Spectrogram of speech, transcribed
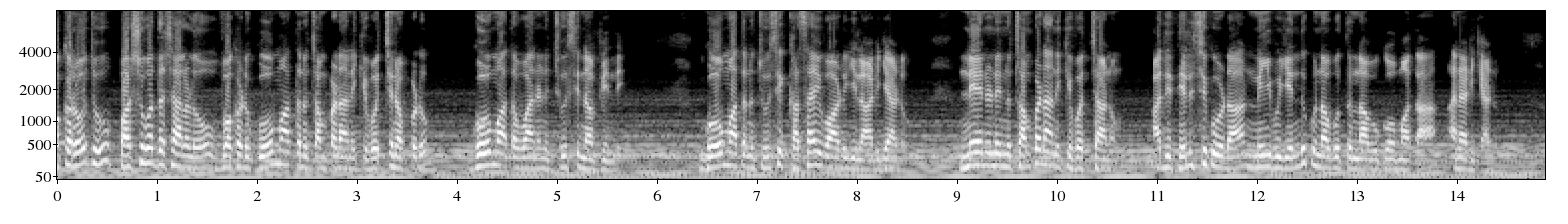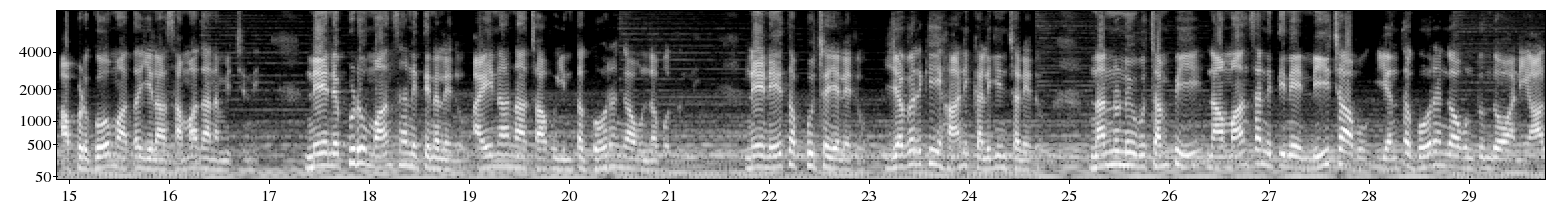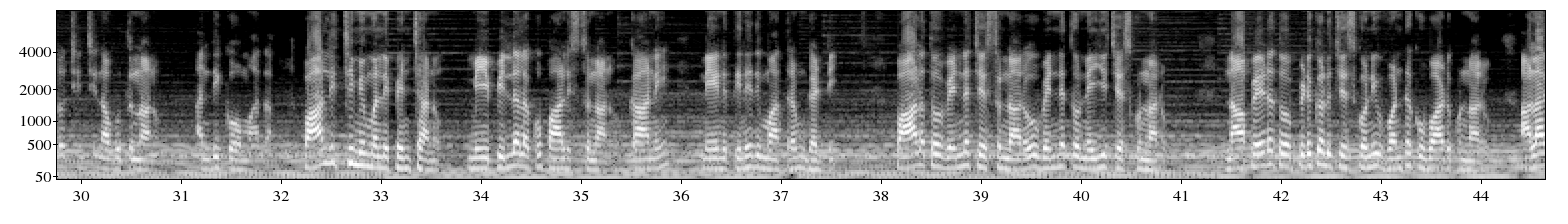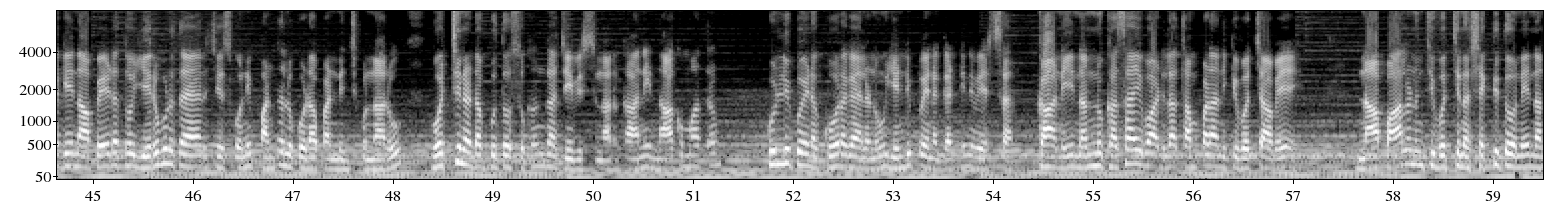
ఒకరోజు పశువధశాలలో ఒకడు గోమాతను చంపడానికి వచ్చినప్పుడు గోమాత వానిని చూసి నవ్వింది. గోమాతను చూసి కసాయివాడు ఇలా అడిగాడు నేను నిన్ను చంపడానికి వచ్చాను. అది తెలిసి కూడా నీవు ఎందుకు నవ్వుతున్నావు గోమాత? అని అడిగాడు. అప్పుడు గోమాత ఇలా సమాధానం ఇచ్చింది నేనెప్పుడూ మాంసాన్ని తినలేదు. అయినా నా చావు ఇంత ఘోరంగా ఉండబోతుంది. నేనే తప్పు చేయలేదు ఎవరికీ హాని కలిగించలేదు. నన్ను నువ్వు చంపి నా మాంసాన్ని తినే నీచావు ఎంత ఘోరంగా ఉంటుందో అని ఆలోచించి నవ్వుతున్నాను. అంది గోమాత. పాలిచ్చి మిమ్మల్ని పెంచాను మీ పిల్లలకు పాలిస్తున్నాను కానీ నేను తినేది మాత్రం గడ్డి. పాలతో వెన్నె చేస్తున్నారు వెన్నెతో నెయ్యి చేసుకున్నారు. నా పేడతో పిడకలు చేసుకొని వంటకు వాడుకున్నారు. అలాగే నా పేడతో ఎరువులు తయారు చేసుకొని పంటలు కూడా పండించుకున్నారు వచ్చిన డబ్బుతో సుఖంగా జీవిస్తున్నారు కానీ నాకు మాత్రం కుళ్ళిపోయిన కూరగాయలను ఎండిపోయిన గడ్డిని వేస్తారు. కానీ నన్ను కసాయివాడిలా చంపడానికి వచ్చావే? నా పాల నుంచి వచ్చిన శక్తితోనే నన్ను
